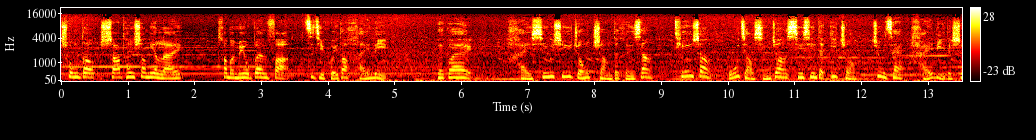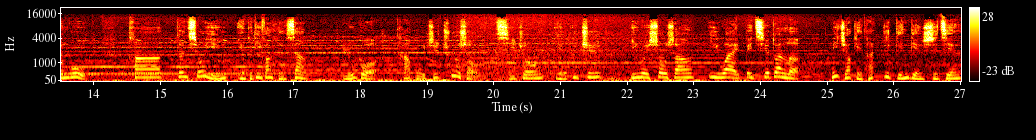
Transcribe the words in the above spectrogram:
冲到沙滩上面来，它们没有办法自己回到海里。乖乖，海星是一种长得很像天上五角形状星星的一种住在海里的生物。它跟蚯蚓有个地方很像，如果它五只触手其中有一只因为受伤意外被切断了，你只要给它一点点时间，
